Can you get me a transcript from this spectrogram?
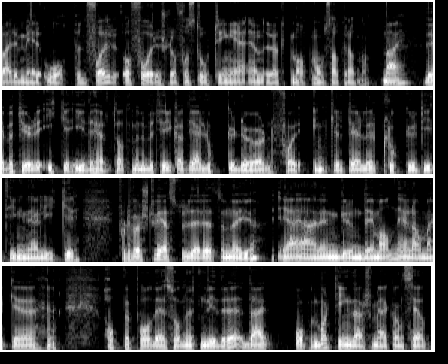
være mer åpen for å foreslå for Stortinget en økt matmoms akkurat nå? Nei, det betyr det ikke i det hele tatt. Men det betyr ikke at jeg lukker døren for enkeltdeler, plukker ut de tingene jeg liker. For det første vil jeg studere dette nøye. Jeg er en grundig mann. Jeg lar meg ikke hoppe på det sånn uten videre. Det er åpenbart ting der som jeg kan se at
